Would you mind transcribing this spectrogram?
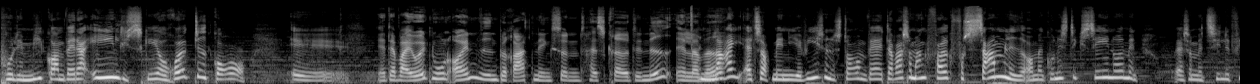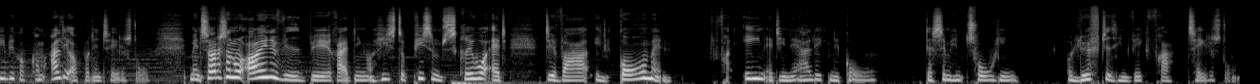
polemik om, hvad der egentlig sker, og rygtet går. Øh, Ja, der var jo ikke nogen øjenvidenberetning, sådan havde skrevet det ned, eller hvad? nej, altså, men i aviserne står om, hvad, der var så mange folk forsamlet, og man kunne næsten ikke se noget, men altså Mathilde Fibiger kom aldrig op på den talerstol. Men så er der sådan nogle øjenvidberetninger, hist og pis, som skriver, at det var en gårdmand fra en af de nærliggende gårde, der simpelthen tog hende og løftede hende væk fra talerstolen.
